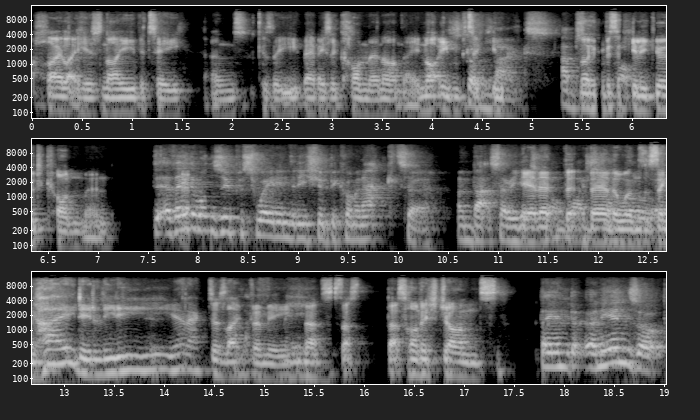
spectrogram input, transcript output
highlight his naivety, and because they they're basically con men, aren't they? Not even particularly, not even particularly good con men. Are they the ones who persuade him that he should become an actor, and that's how he gets? Yeah, they're, they're, the ones that sing "Hi diddly dee," and actors like for me. me. That's that's that's Honest John's. They end and he ends up.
